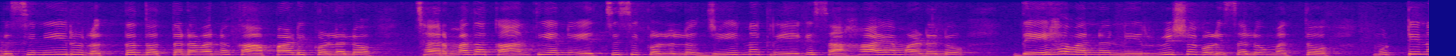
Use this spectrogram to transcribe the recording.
ಬಿಸಿ ನೀರು ರಕ್ತದೊತ್ತಡವನ್ನು ಕಾಪಾಡಿಕೊಳ್ಳಲು, ಚರ್ಮದ ಕಾಂತಿಯನ್ನು ಹೆಚ್ಚಿಸಿಕೊಳ್ಳಲು, ಜೀರ್ಣಕ್ರಿಯೆಗೆ ಸಹಾಯ ಮಾಡಲು, ದೇಹವನ್ನು ನಿರ್ವಿಷಗೊಳಿಸಲು ಮತ್ತು ಮುಟ್ಟಿನ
